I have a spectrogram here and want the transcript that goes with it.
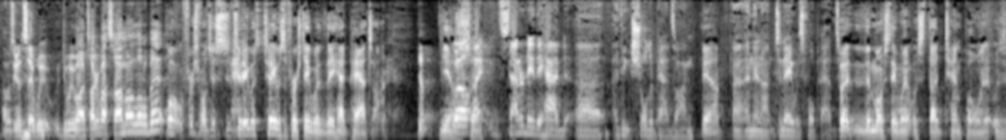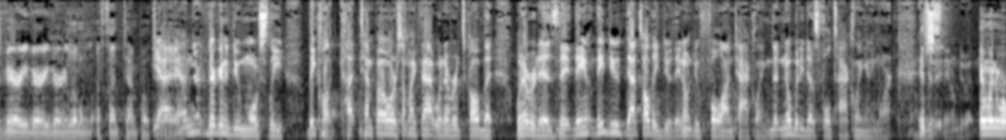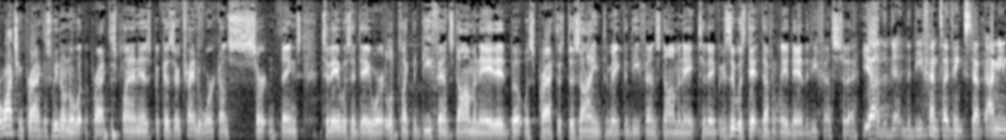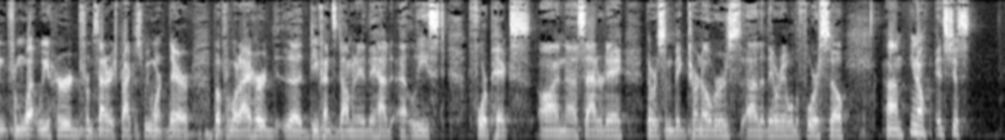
I was going to say, we, do we want to talk about Sama a little bit? Well, first of all, just today was today was the first day where they had pads on. Yep. Yeah. Well, so- I, Saturday they had uh, I think shoulder pads on, yeah. uh, and then on, today was full pads. But the most they went was thud tempo, and it was very, very, very little of thud tempo today. Yeah, and they're they're going to do mostly they call it cut tempo or something like that, whatever it's called. But whatever it is, they they they do that's all they do. They don't do full on tackling. That nobody does full tackling anymore. It's, It's- just they don't do it. And when we're watching practice, we don't know what the practice plan is because they're trying to work on certain things. Today was a day where it looked like the defense dominated, but was practice designed to make the defense dominate today because it was de- definitely a day of the defense today. Yeah, the de- the defense I think stepped. I mean, from what we heard from Saturday's practice, we weren't there, but from what I heard, the defense dominated. They had at least four picks on uh, Saturday. There were some big turnovers uh, that they were able to force. So, um, you know, it's just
